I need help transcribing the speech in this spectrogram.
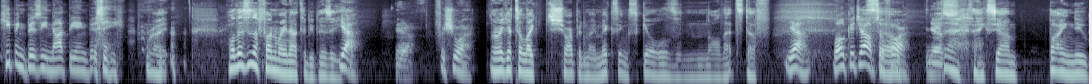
keeping busy, not being busy. Right. well, this is a fun way not to be busy. yeah, Yeah. for sure. And I get to like sharpen my mixing skills and all that stuff. Yeah. Well, good job so, So- far. Yes. Eh, thanks. Yeah, I'm buying new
